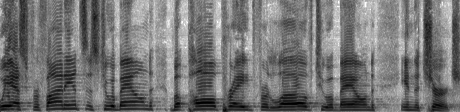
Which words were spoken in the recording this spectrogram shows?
We ask for finances to abound, but Paul prayed for love to abound in the church.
